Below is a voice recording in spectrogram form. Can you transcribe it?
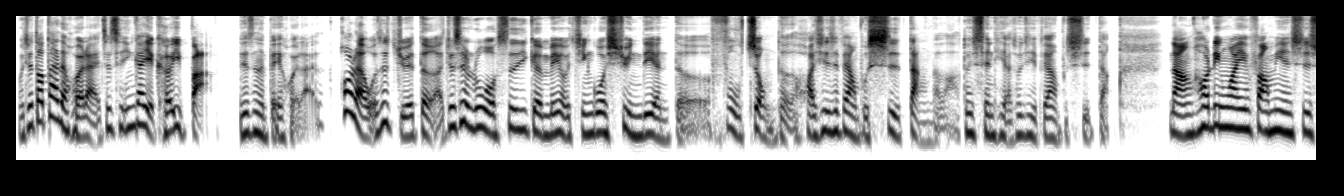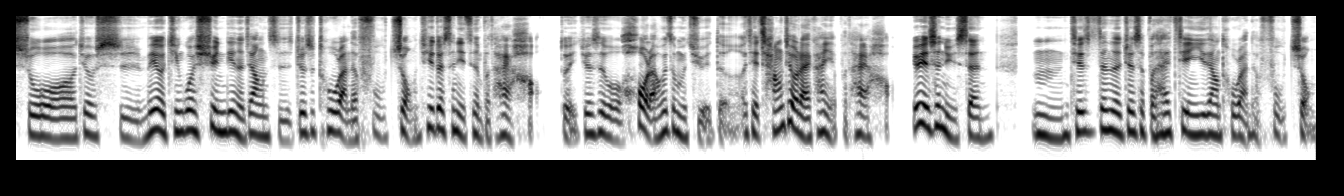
我觉得都带得回来，这次应该也可以吧，就真的背回来了。后来我是觉得啊，就是如果是一个没有经过训练的负重的话，其实是非常不适当的啦，对身体来说其实非常不适当。然后另外一方面是说，就是没有经过训练的这样子，就是突然的负重，其实对身体真的不太好。对，就是我后来会这么觉得，而且长久来看也不太好，尤其是女生，嗯，其实真的就是不太建议这样突然的负重。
